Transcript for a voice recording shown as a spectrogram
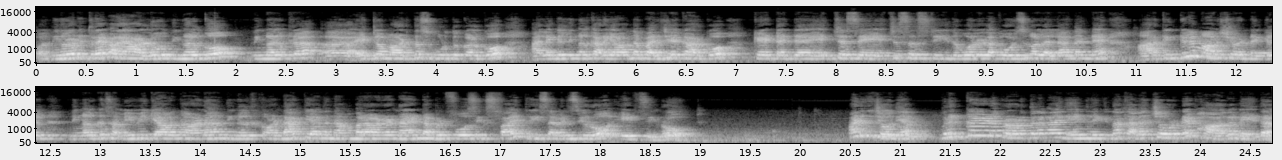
നിങ്ങളോട് ഇത്രേ പറയാനുള്ളൂ. നിങ്ങൾക്കോ നിങ്ങൾക്ക് ഏറ്റവും അടുത്ത സുഹൃത്തുക്കൾക്കോ അല്ലെങ്കിൽ നിങ്ങൾക്ക് അറിയാവുന്ന പരിചയക്കാർക്കോ കേട്ടിട്ട് H S A H S S T ഇതുപോലുള്ള കോഴ്സുകളെല്ലാം തന്നെ ആർക്കെങ്കിലും ആവശ്യമുണ്ടെങ്കിൽ നിങ്ങൾക്ക് സമീപിക്കാവുന്നതാണ്. നിങ്ങൾക്ക് കോൺടാക്ട് ചെയ്യാവുന്ന നമ്പറാണ് nine double four six five three seven zero eight zero. അടുത്ത ചോദ്യം വൃക്കയുടെ പ്രവർത്തനങ്ങളെ നിയന്ത്രിക്കുന്ന തലച്ചോറിന്റെ ഭാഗം ഏത്?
